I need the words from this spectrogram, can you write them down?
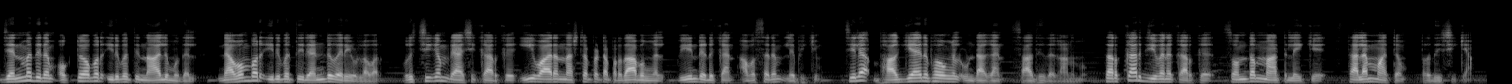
ജന്മദിനം ഒക്ടോബർ ഇരുപത്തിനാല് മുതൽ നവംബർ ഇരുപത്തിരണ്ട് വരെയുള്ളവർ വൃശ്ചികം രാശിക്കാർക്ക് ഈ വാരം നഷ്ടപ്പെട്ട പ്രതാപങ്ങൾ വീണ്ടെടുക്കാൻ അവസരം ലഭിക്കും. ചില ഭാഗ്യാനുഭവങ്ങൾ ഉണ്ടാകാൻ സാധ്യത കാണുന്നു. സർക്കാർ ജീവനക്കാർക്ക് സ്വന്തം നാട്ടിലേക്ക് സ്ഥലം മാറ്റം പ്രതീക്ഷിക്കാം.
